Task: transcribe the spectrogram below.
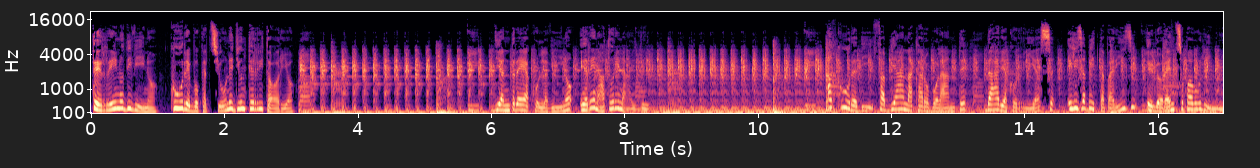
Terreno divino, cura e vocazione di un territorio di Andrea Collavino e Renato Rinaldi. A cura di Fabiana Carobolante, Daria Corrias, Elisabetta Parisi e Lorenzo Pavolini.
